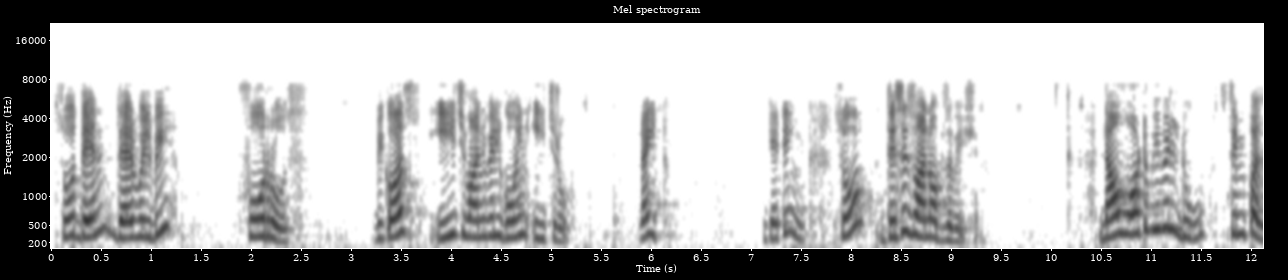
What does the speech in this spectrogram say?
so then there will be 4 rows because each one will go in each row right? Getting? So this is one observation. Now what we will do simple.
